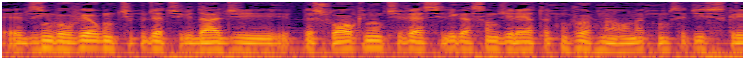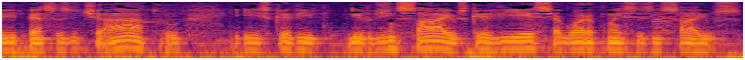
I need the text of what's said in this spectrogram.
é, desenvolver algum tipo de atividade pessoal que não tivesse ligação direta com o jornal, né? Como você disse, escrevi peças de teatro e escrevi livro de ensaio, escrevi esse agora com esses ensaios,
